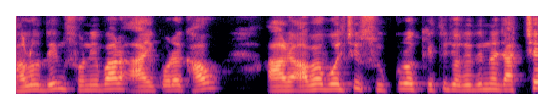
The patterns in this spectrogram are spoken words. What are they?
ভালো দিন, শনিবার আয় করে খাও। আর আবার বলছি, শুক্র, কেতু যতদিন না যাচ্ছে,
